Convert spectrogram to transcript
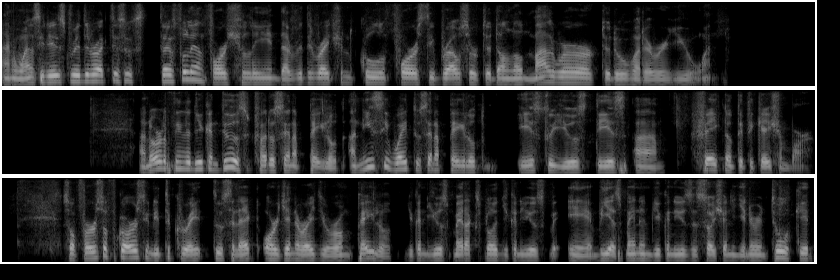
And once it is redirected successfully, unfortunately, that redirection could force the browser to download malware or to do whatever you want. Another thing that you can do is to try to send a payload. An easy way to send a payload is to use this um, fake notification bar. So first, of course, you need to create, to select or generate your own payload. You can use Metaxploit, you can use uh, VS-MINIM, you can use the social engineering toolkit.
